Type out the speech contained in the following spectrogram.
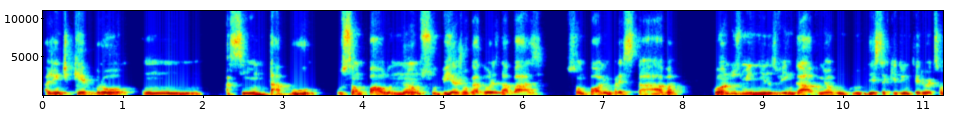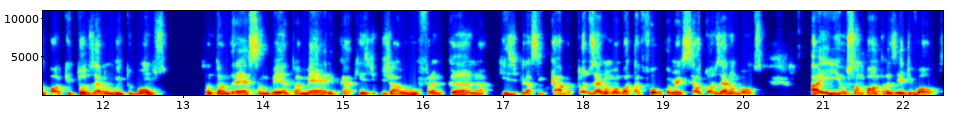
a gente quebrou um, assim um tabu, o São Paulo não subia jogadores da base. O São Paulo emprestava. Quando os meninos vingavam em algum clube desse aqui do interior de São Paulo, que todos eram muito bons, Santo André, São Bento, América, 15 de Jaú, Francana, 15 de Piracicaba, todos eram bons, Botafogo, Comercial, todos eram bons. Aí o São Paulo trazia de volta.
